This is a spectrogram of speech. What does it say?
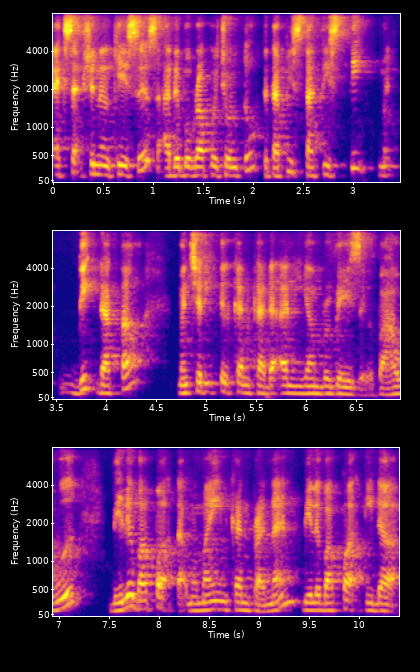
exceptional cases ada beberapa contoh tetapi statistik big data menceritakan keadaan yang berbeza. Bahawa bila bapa tak memainkan peranan bila bapa tidak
